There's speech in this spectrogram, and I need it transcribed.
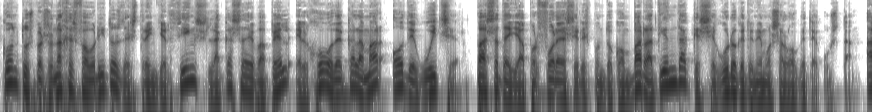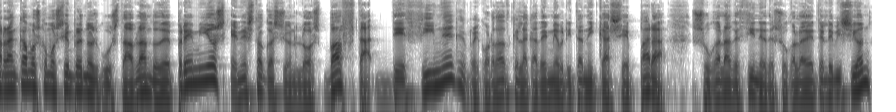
con tus personajes favoritos de Stranger Things, La Casa de Papel, El Juego del Calamar o The Witcher. Pásate ya por fuera de series.com barra tienda, que seguro que tenemos algo que te gusta. Arrancamos como siempre nos gusta, hablando de premios, en esta ocasión los BAFTA de cine, recordad que la Academia Británica separa su gala de cine de su gala de televisión,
